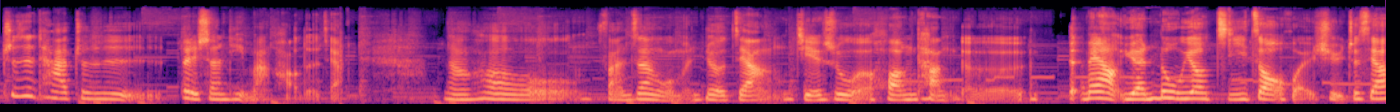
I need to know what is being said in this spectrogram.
就是它就是对身体蛮好的这样。然后反正我们就这样结束了荒唐的，没有原路又急走回去，就是要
